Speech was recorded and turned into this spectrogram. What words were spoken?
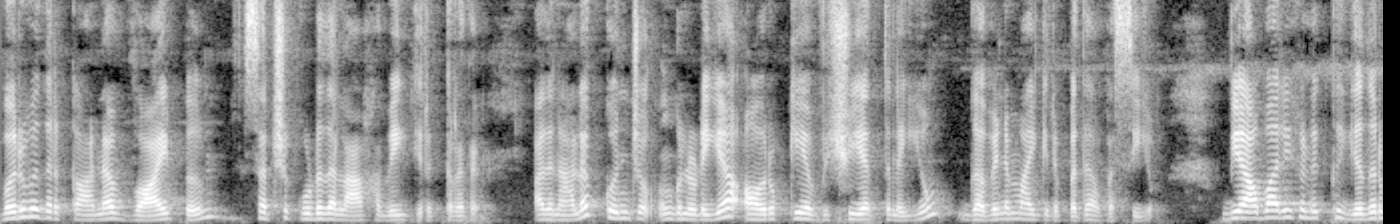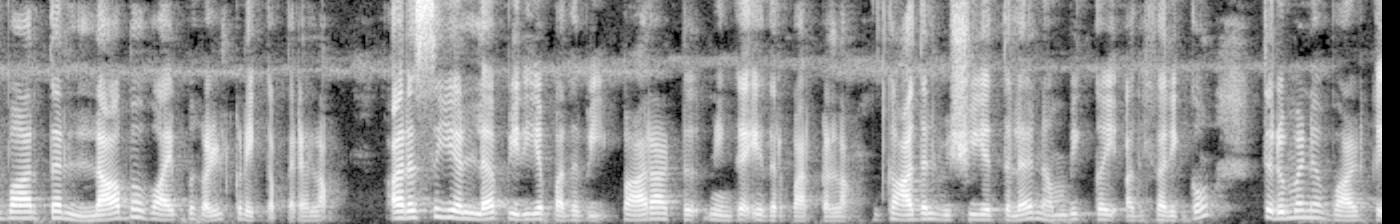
வருவதற்கான வாய்ப்பு சற்று கூடுதலாகவே இருக்கிறது. அதனால் கொஞ்சம் உங்களுடைய ஆரோக்கிய விஷயத்திலையும் கவனமாக இருப்பது அவசியம். வியாபாரிகளுக்கு எதிர்பார்த்த லாப வாய்ப்புகள் கிடைக்கப்பெறலாம் அரசியலில் பெரிய பதவி பாராட்டு நீங்கள் எதிர்பார்க்கலாம். காதல் விஷயத்தில் நம்பிக்கை அதிகரிக்கும். திருமண வாழ்க்கை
